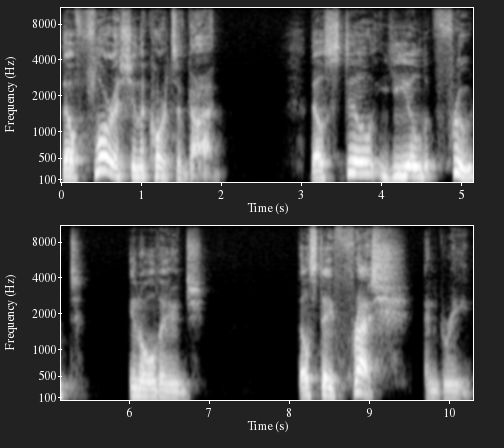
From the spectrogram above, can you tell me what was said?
they'll flourish in the courts of God. They'll still yield fruit in old age. They'll stay fresh and green.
